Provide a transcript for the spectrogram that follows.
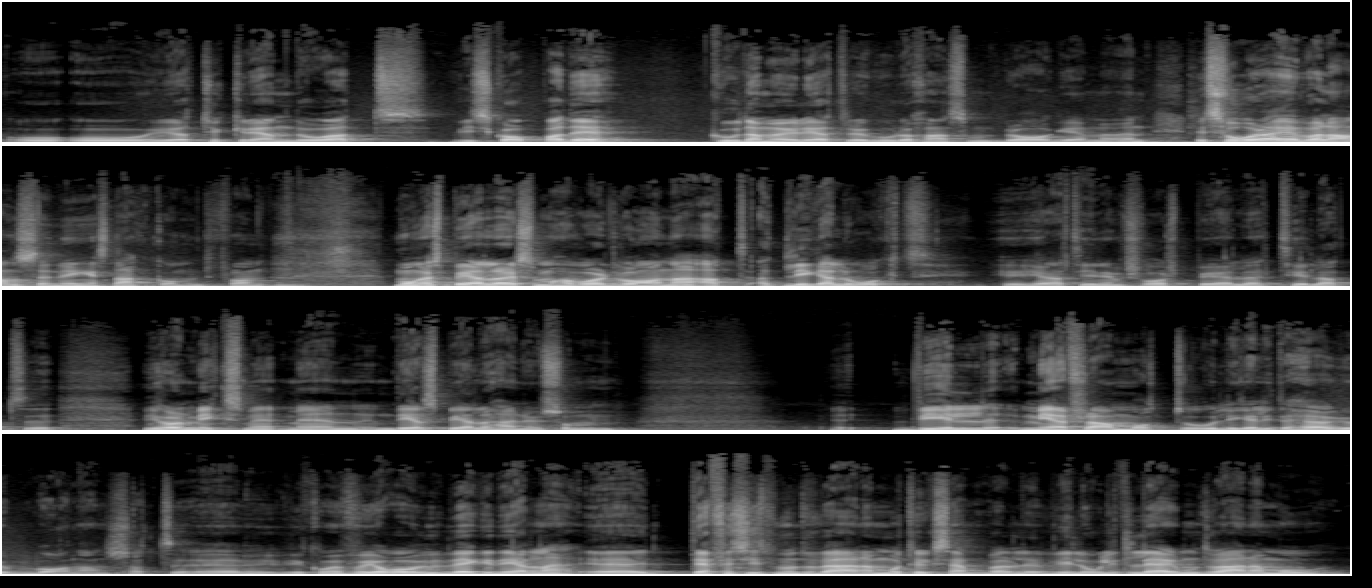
och, och, jag tycker ändå att vi skapade goda möjligheter och goda chanser mot Brage. Men det svåra är balansen, det är inget snack om. Från mm. Många spelare som har varit vana att, att ligga lågt hela tiden i försvarsspelet till att eh, vi har en mix med, med en del spelare här nu som vill mer framåt och ligga lite högre upp i banan. Så att, eh, vi kommer få jobba med bägge delarna. Eh, defensivt mot Värnamo till exempel. Vi låg lite lägre mot Värnamo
